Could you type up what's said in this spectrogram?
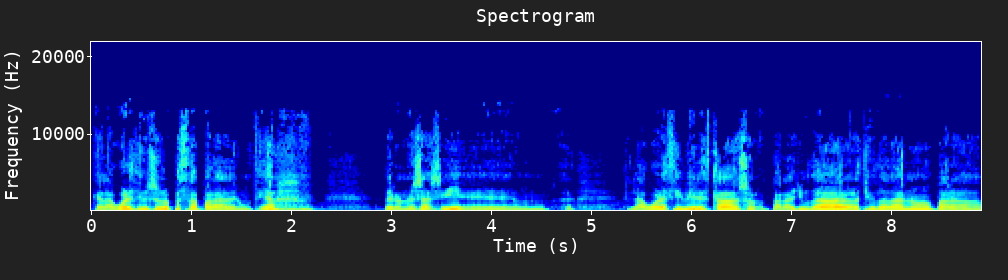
que la Guardia Civil solo está para denunciar, pero no es así. eh, la Guardia Civil está para ayudar al ciudadano, para,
